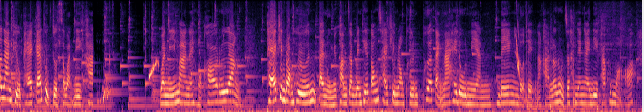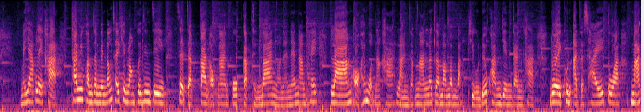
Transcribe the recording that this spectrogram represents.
รแนนผิวแพ้แก้ถูกจุดสวัสดีค่ะ วันนี้มาในหัวข้อเรื่อง แพ้ครีมรองพื้น แต่หนูมีความจำเป็นที่ต้องใช้ครีมรองพื้น เพื่อแต่งหน้าให้ดูเนียนเด้งโดดเด่นนะคะ แล้วหนูจะทำยังไงดีคะคุณหมอ ไม่ยากเลยค่ะ ถ้ามีความจำเป็นต้องใช้ครีมรองพื้นจริง ๆ เสร็จจากการออกงานปุ๊บกลับถึงบ้านหมอแนะแนะนำให้ล้างออกให้หมดนะคะ หลังจากนั้นเราจะมาบำบัดผิวด้วยความเย็นกันค่ะ โดยคุณอาจจะใช้ตัวมาร์ก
